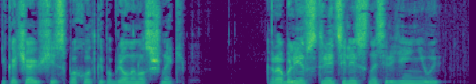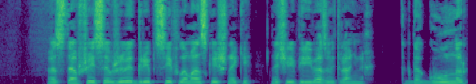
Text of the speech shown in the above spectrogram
и, качающийся походкой, побрел на нос шнеки. Корабли встретились на середине Невы. Оставшиеся в живых гребцы фламандской шнеки начали перевязывать раненых когда Гуннар,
